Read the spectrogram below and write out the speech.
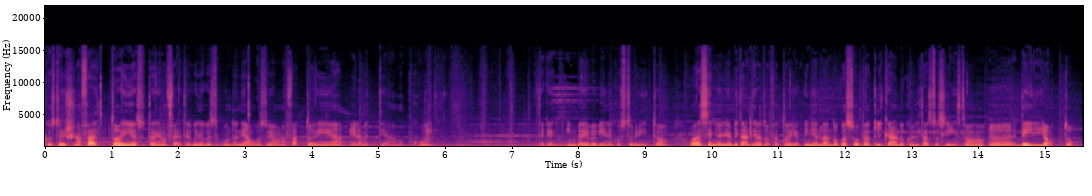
costruisci una fattoria su terreno fertile. Quindi a questo punto andiamo costruiamo una fattoria e la mettiamo qui. Vedete che in breve viene costruito. Ora assegna agli abitanti la tua fattoria. Quindi andando qua sopra cliccando con il tasto sinistro eh, degli 8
